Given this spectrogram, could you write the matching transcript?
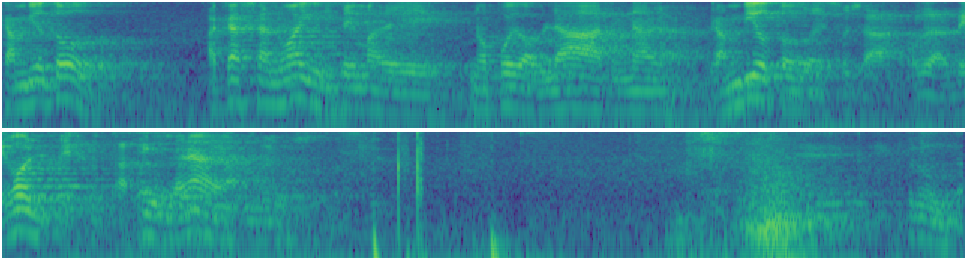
cambió todo. Acá ya no hay un tema de no puedo hablar ni nada. Cambió todo eso ya, o sea, de golpe, así de la nada. Pregunta.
